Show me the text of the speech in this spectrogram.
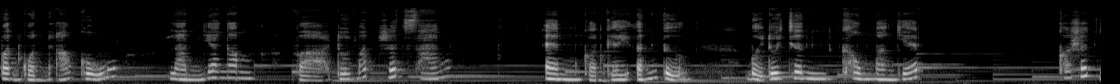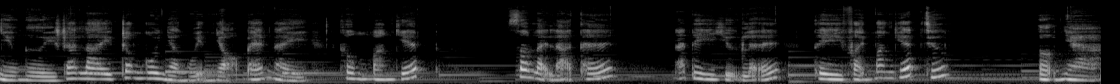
bận quần áo cũ, làn da ngâm và đôi mắt rất sáng. Em còn gây ấn tượng bởi đôi chân không mang dép. Có rất nhiều người ra lai trong ngôi nhà nguyện nhỏ bé này không mang dép. Sao lại lạ thế? Đã đi dự lễ thì phải mang dép chứ. Ở nhà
